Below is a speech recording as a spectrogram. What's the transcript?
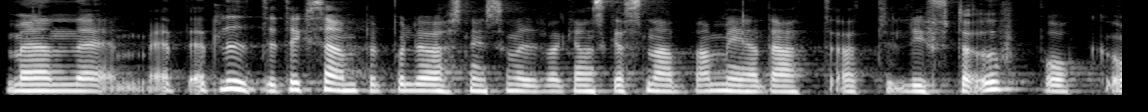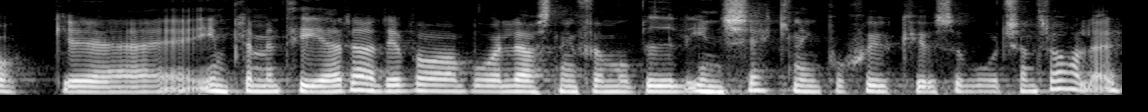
Men eh, ett, ett litet exempel på lösning som vi var ganska snabba med att, att lyfta upp och, och eh, implementera, det var vår lösning för mobil incheckning på sjukhus och vårdcentraler.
